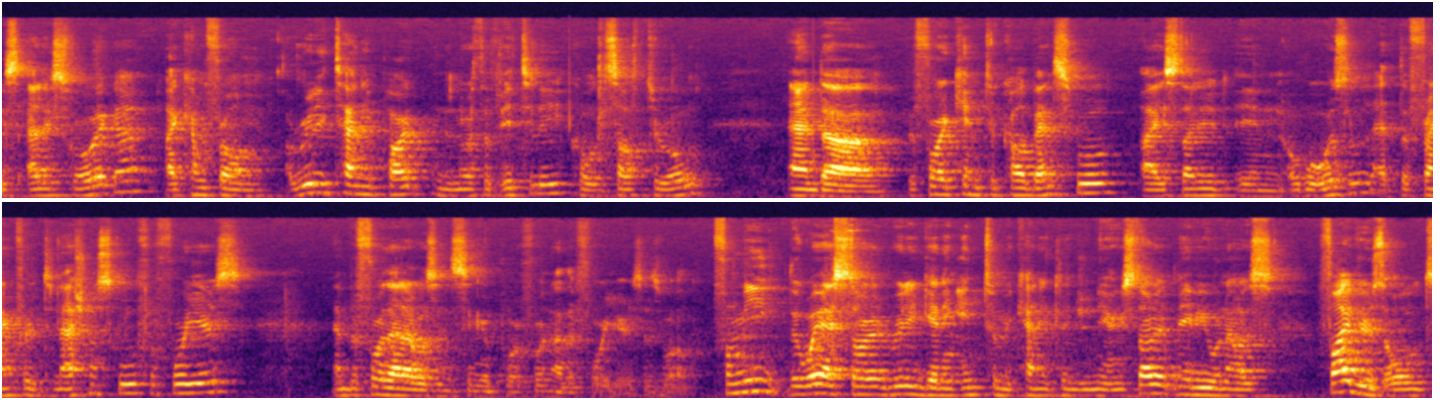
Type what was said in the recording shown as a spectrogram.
is Alex Roega. I come from a really tiny part in the north of Italy called South Tyrol. And uh, before I came to Carl Benz School, I studied in Oberursel at the Frankfurt International School for four years. And before that, I was in Singapore for another four years as well. For me, the way I started really getting into mechanical engineering started maybe when I was five years old.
